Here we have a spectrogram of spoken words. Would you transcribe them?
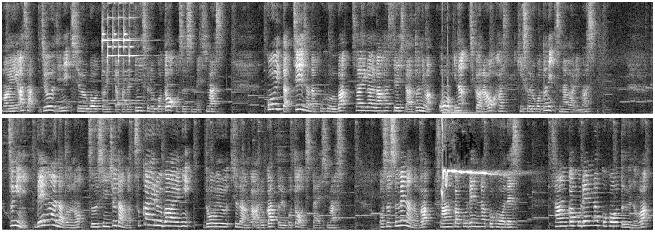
毎朝10時に集合といった形にすることをお勧めします。こういった小さな工夫が災害が発生した後には大きな力を発揮することにつながります。次に電話などの通信手段が使える場合にどういう手段があるかということをお伝えします。おすすめなのが三角連絡法です。三角連絡法というのは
